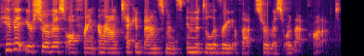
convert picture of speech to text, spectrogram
pivot your service offering around tech advancements in the delivery of that service or that product.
